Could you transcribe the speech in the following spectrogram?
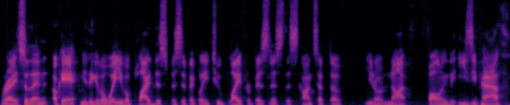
Right. So then, okay, can you think of a way you've applied this specifically to life or business? This concept of you know not following the easy path.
